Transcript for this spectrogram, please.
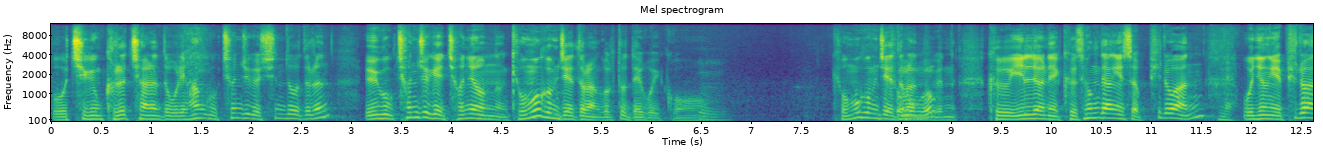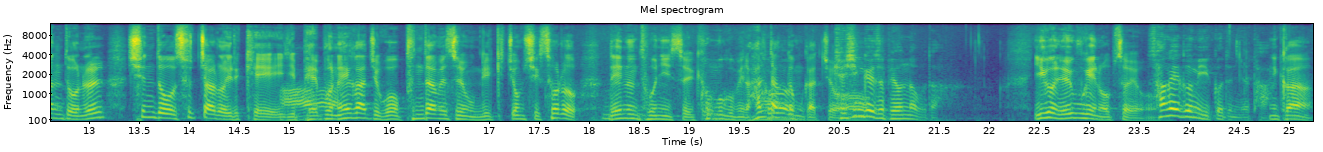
어, 지금 그렇지 않아도 우리 한국 천주교 신도들은 외국 천주교에 전혀 없는 교무금 제도라는 걸또 내고 있고 교무금 제도라는 교무금? 건그 일년에그 성당에서 필요한 네. 운영에 필요한 돈을 신도 숫자로 이렇게 이제 아. 배분해 배분해 가지고 분담해서 좀 이렇게 좀씩 서로 내는 돈이 있어요. 교무금이나 할당금 같죠. 개신교에서 배웠나 보다. 이건 외국에는 없어요. 상해금이 있거든요, 다. 그러니까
